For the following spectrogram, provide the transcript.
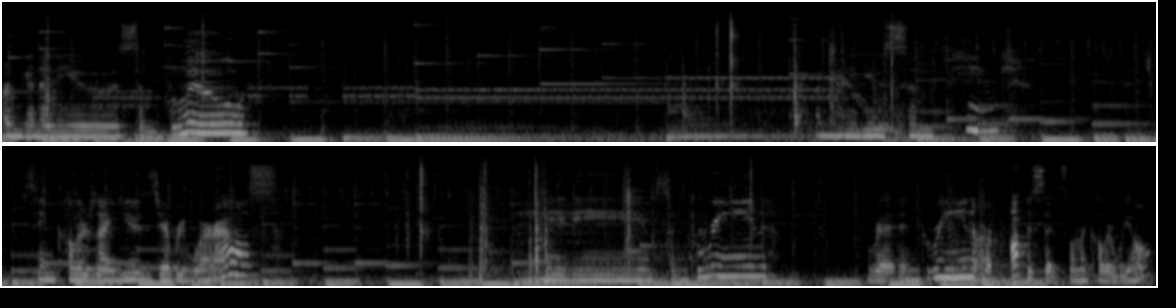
I'm gonna use some blue. I'm gonna use some pink same colors I used everywhere else. Red and green are opposites on the color wheel.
